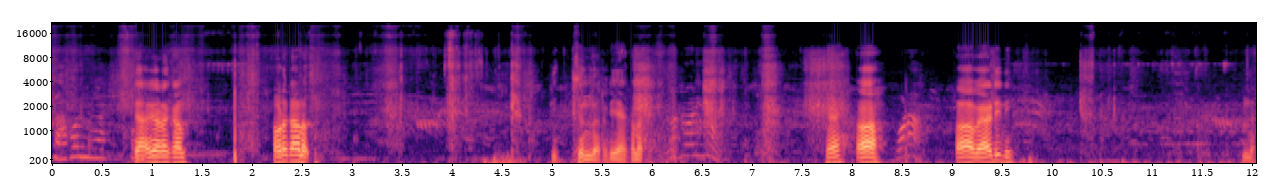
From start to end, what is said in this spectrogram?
ചാവി അവിടെ കാണും അവിടെ കാണും. പിച്ചൊന്ന് റെഡിയാക്കണം ഏ? ആ. ആ വേടിനി എന്താ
